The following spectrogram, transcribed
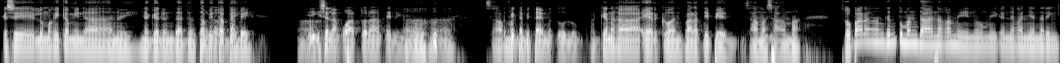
Kasi lumaki kami na ano eh, na ganun dad, no? tabi-tabi. Magkakatabi. Ah, Eh, isa lang kwarto natin eh. ah, ah. So, Tabi-tabi tayo matulog. pagka naka-aircon para tipid, sama-sama. So parang hanggang tumanda na kami, no? May kanya-kanya na ring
